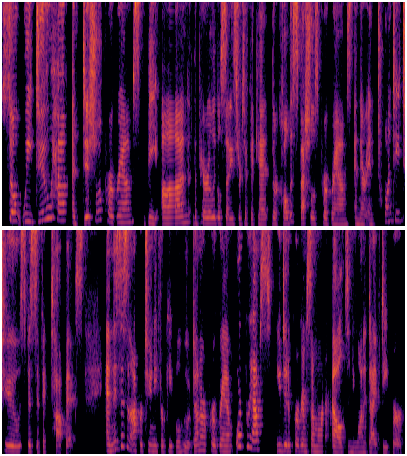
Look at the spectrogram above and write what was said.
So we do have additional programs beyond the paralegal study certificate. They're called the specialist programs and they're in 22 specific topics. And this is an opportunity for people who have done our program, or perhaps you did a program somewhere else and you want to dive deeper.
